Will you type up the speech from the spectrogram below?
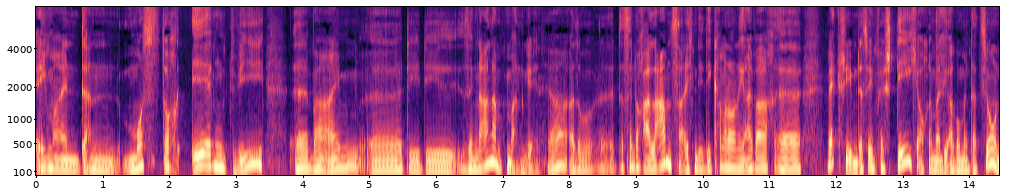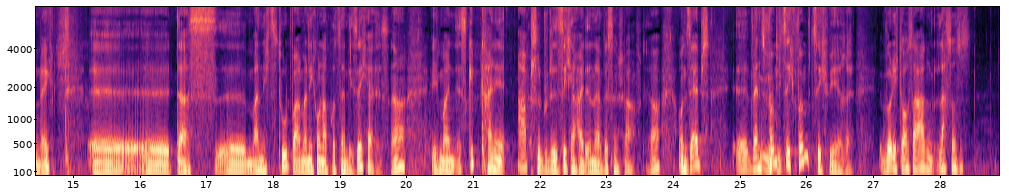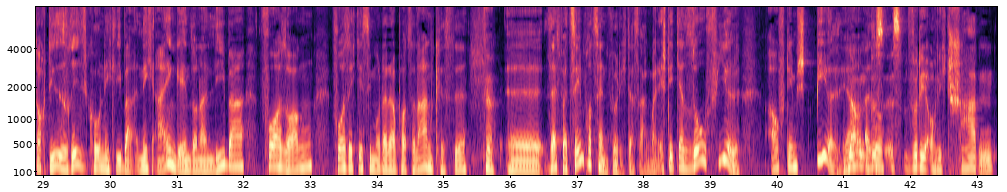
ich meine, dann muss doch irgendwie äh, bei einem äh, die, die Signallampen angehen. Ja, also äh, das sind doch Alarmzeichen, die, die kann man doch nicht einfach äh, wegschieben. Deswegen verstehe ich auch immer die Argumentation nicht, äh, dass äh, man nichts tut, weil man nicht hundertprozentig sicher ist. Ja? Ich meine, es gibt keine absolute Sicherheit in der Wissenschaft. Ja? Und selbst äh, wenn es 50-50 wäre, würde ich doch sagen, lass uns doch dieses Risiko nicht lieber nicht eingehen, sondern lieber vorsorgen. Vorsicht ist die Mutter der Porzellankiste. Ja. Äh, selbst bei zehn Prozent würde ich das sagen, weil es steht ja so viel auf dem Spiel. Ja, Na, und also, das, es würde ja auch nicht schaden,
